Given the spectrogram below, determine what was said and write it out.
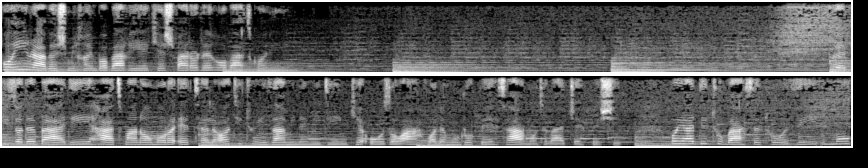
با این روش می‌خوایم با بقیه کشور رقابت کنیم؟ اپیزود بعدی حتما آمار و اطلاعاتی تو این زمینه میدیم که اوضاع و احوالمون رو بهتر متوجه بشید باید دید تو بحث توضیح ما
